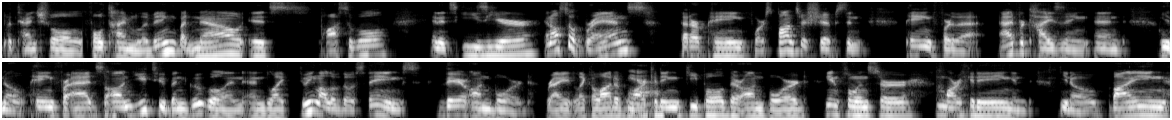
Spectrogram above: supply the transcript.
potential full time living. But now it's possible and it's easier. And also, brands that are paying for sponsorships and paying for that advertising and you know paying for ads on youtube and google and and like doing all of those things they're on board right? Like a lot of marketing people they're on board. Influencer marketing and you know buying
